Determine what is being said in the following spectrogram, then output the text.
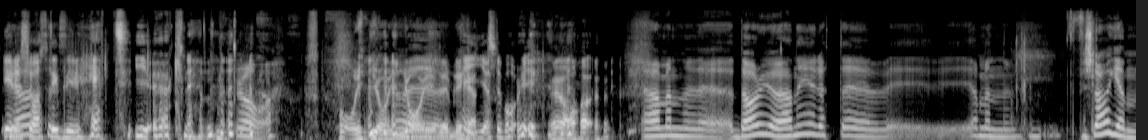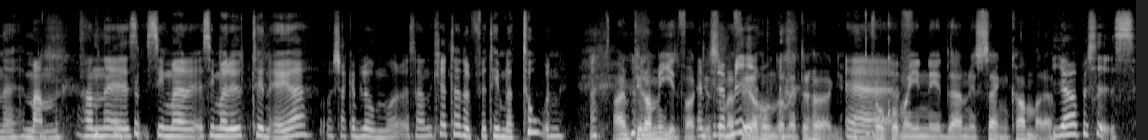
Är det så att det blir hett i öknen? Ja. Oj oj oj det blir hett. Hej Göteborg. Ja. ja men eh, Dario han är rätt eh, ja, men, förslagen man. Han simmar, simmar ut till en ö och käkar blommor och sen klättrar han upp för ett himla torn. Ja, en pyramid faktiskt en pyramid. som är flera hundra meter hög. för att komma in i Dannys sängkammare. Ja precis.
